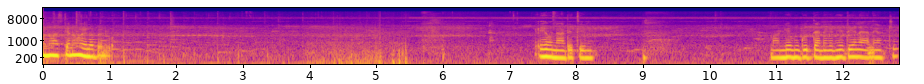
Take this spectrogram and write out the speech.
අනුහස් ගැන හොයලා බැලුවා. ඒ වුණාට ඉතින් මගේ මුකුත් දැනගෙන හිටියේ නෑනේ අක්කේ.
